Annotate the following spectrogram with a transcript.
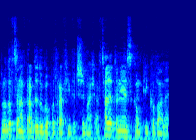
W lodówce naprawdę długo potrafi wytrzymać, a wcale to nie jest skomplikowane.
